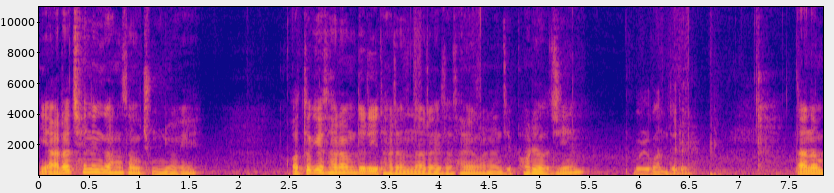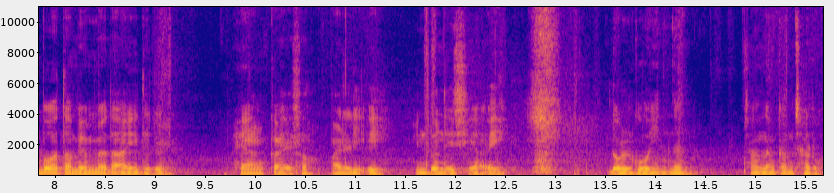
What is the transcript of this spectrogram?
이 알아채는 거 항상 중요해. 어떻게 사람들이 다른 나라에서 사용하는지 버려진 물건들을. 나는 보았다 몇몇 아이들을 해안가에서 빨리의 인도네시아의 놀고 있는 장난감 차로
